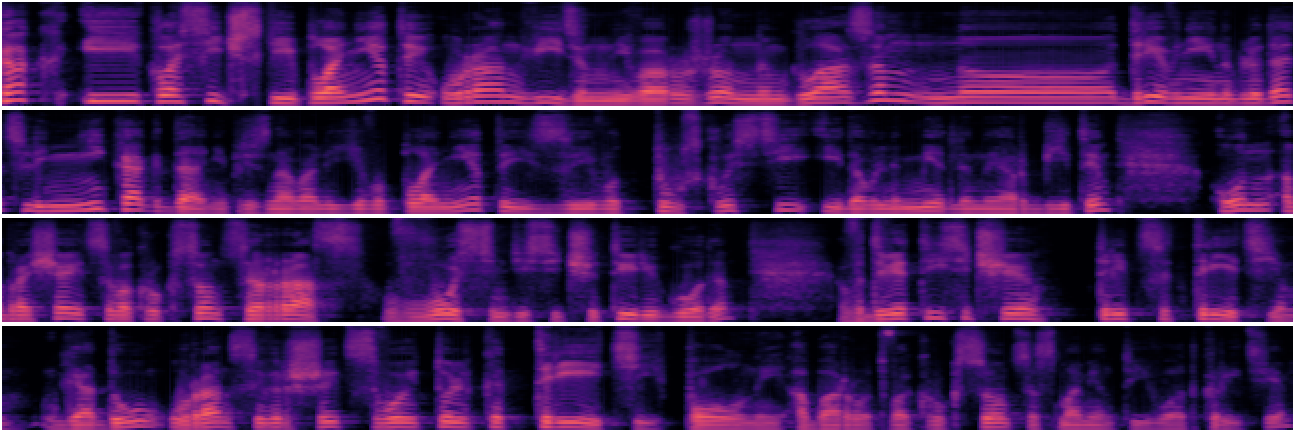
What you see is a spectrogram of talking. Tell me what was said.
Как и классические планеты, Уран виден невооруженным глазом, но древние наблюдатели никогда не признавали его планетой из-за его тусклости и довольно медленной орбиты. Он обращается вокруг Солнца раз в 84 года. В 2033 году Уран совершит свой только третий полный оборот вокруг Солнца с момента его открытия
